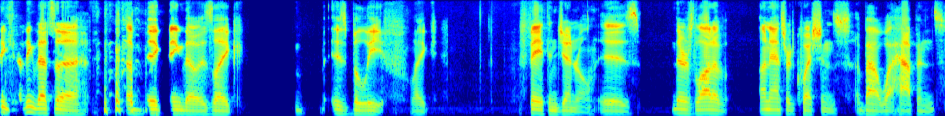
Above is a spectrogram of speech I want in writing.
think I think that's a a big thing though. Is like is belief like faith in general is there's a lot of unanswered questions about what happens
